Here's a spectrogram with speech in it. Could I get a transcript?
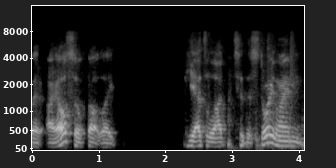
But I also felt like he adds a lot to the storyline,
